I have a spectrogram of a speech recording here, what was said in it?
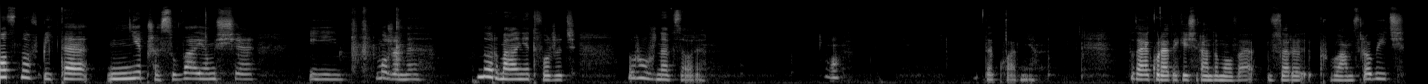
Mocno wbite, nie przesuwają się i możemy normalnie tworzyć różne wzory. O, dokładnie. Tutaj akurat jakieś randomowe wzory próbowałam zrobić.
